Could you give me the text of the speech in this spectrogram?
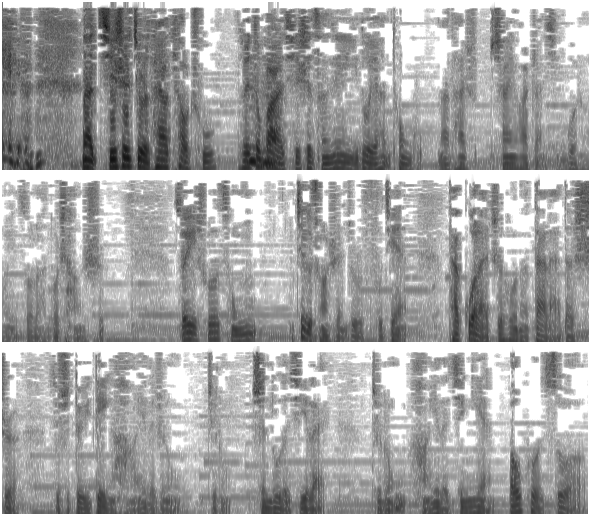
那其实就是他要跳出，所以豆瓣其实曾经一度也很痛苦。那它是商业化转型过程中也做了很多尝试，所以说从这个创始人就是福建，他过来之后呢，带来的是就是对于电影行业的这种这种深度的积累，这种行业的经验，包括做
